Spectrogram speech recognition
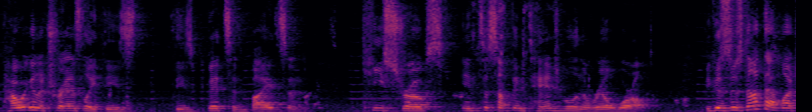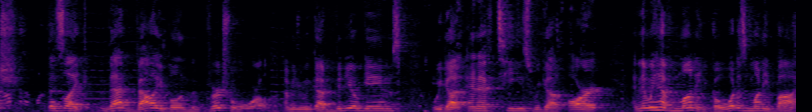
how are we going to translate these these bits and bytes and keystrokes into something tangible in the real world? Because there's not that much that's like that valuable in the virtual world. I mean, we got video games, we got NFTs, we got art, and then we have money. But what does money buy?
